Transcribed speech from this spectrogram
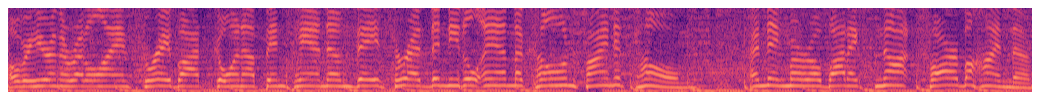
Over here in the Red Alliance, Greybots going up in tandem. They thread the needle and the cone find its home. Enigma Robotics not far behind them.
